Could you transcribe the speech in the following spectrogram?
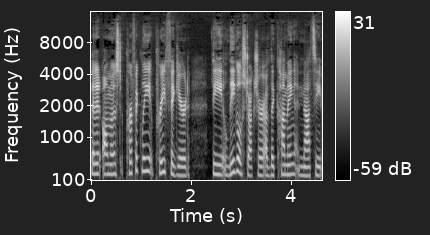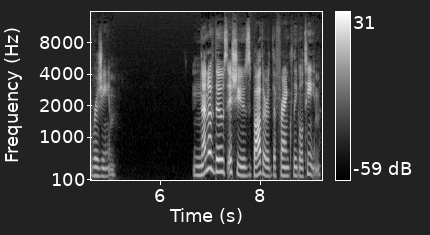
that it almost perfectly prefigured the legal structure of the coming Nazi regime. None of those issues bothered the Frank legal team,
